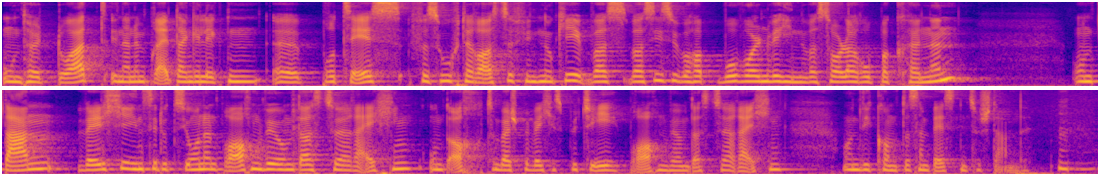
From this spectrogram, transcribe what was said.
und halt dort in einem breit angelegten äh, Prozess versucht herauszufinden, okay, was, was ist überhaupt, wo wollen wir hin, was soll Europa können und dann, welche Institutionen brauchen wir, um das zu erreichen und auch zum Beispiel, welches Budget brauchen wir, um das zu erreichen und wie kommt das am besten zustande. Mhm.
